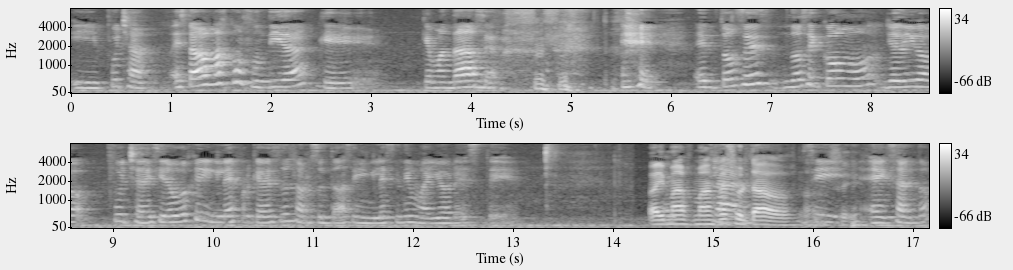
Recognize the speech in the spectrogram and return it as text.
y pucha, estaba más confundida que, que mandada a hacer. Entonces, no sé cómo, yo digo, pucha, y si lo busco en inglés, porque a veces los resultados en inglés tienen mayor, este hay más, más resultados. ¿no? Sí, exacto.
